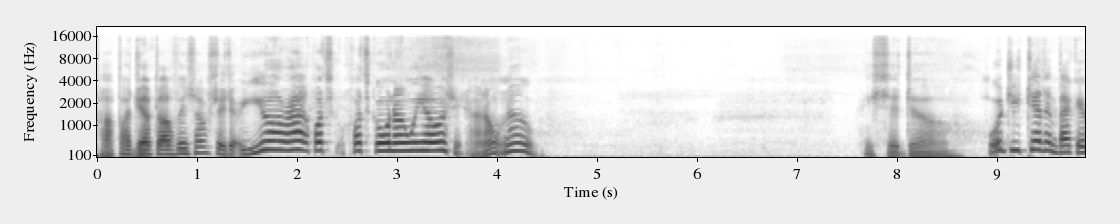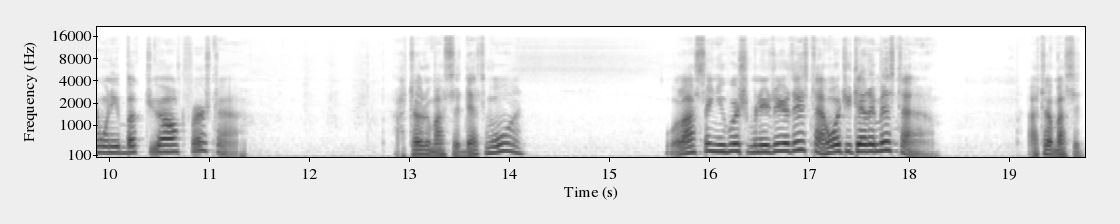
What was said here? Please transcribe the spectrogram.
Papa jumped off his horse. Said, "Are you all right? What's what's going on with your horse?" Said, "I don't know." He said, uh, "What'd you tell him back there when he bucked you off the first time?" I told him, I said, "That's one." Well, I seen you whisper in his ear this time. What'd you tell him this time? I told him, I said,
